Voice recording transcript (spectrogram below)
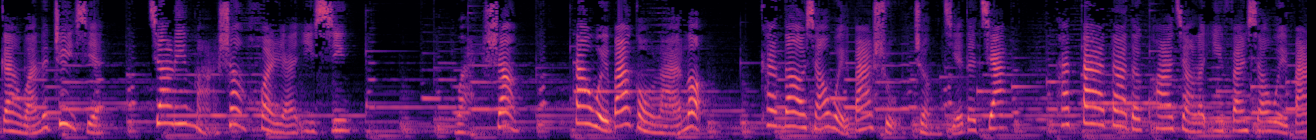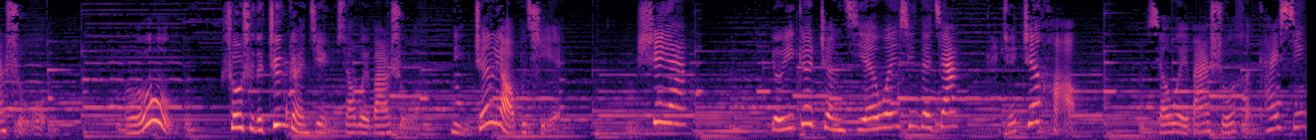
干完了这些，家里马上焕然一新。晚上，大尾巴狗来了，看到小尾巴鼠整洁的家。他大大的夸奖了一番小尾巴鼠。哦，收拾的真干净，小尾巴鼠，你真了不起。是呀，有一个整洁温馨的家，感觉真好。小尾巴鼠很开心。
